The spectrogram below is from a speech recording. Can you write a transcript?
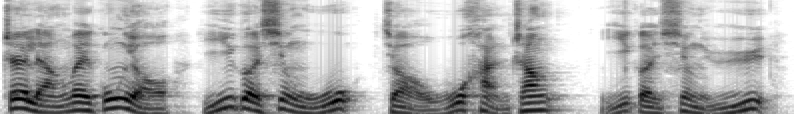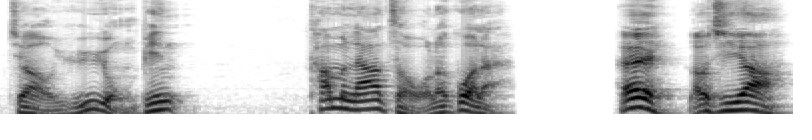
这两位工友，一个姓吴，叫吴汉章；一个姓于，叫于永斌。他们俩走了过来，哎，老吉呀，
